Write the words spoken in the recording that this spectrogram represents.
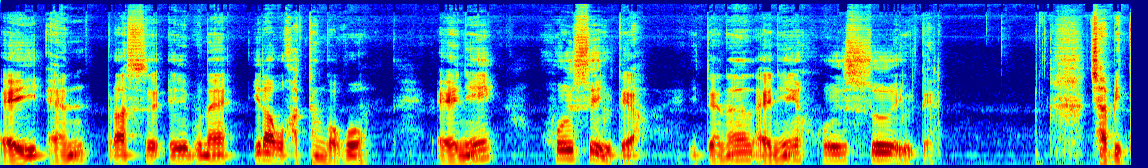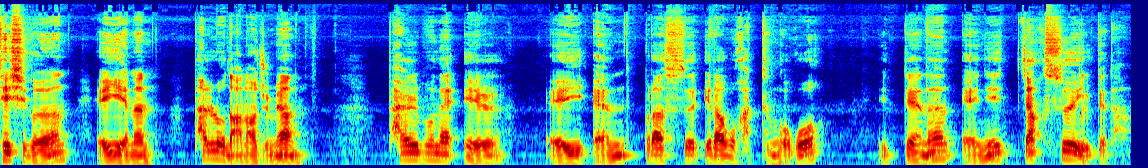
AN 플러스 1분의 1하고 같은 거고 n이 홀수일 때야. 이때는 n이 홀수일 때. 자, 밑에 식은 an은 8로 나눠주면 8분의 1 an 플러스 1하고 같은 거고 이때는 n이 짝수일 때다.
